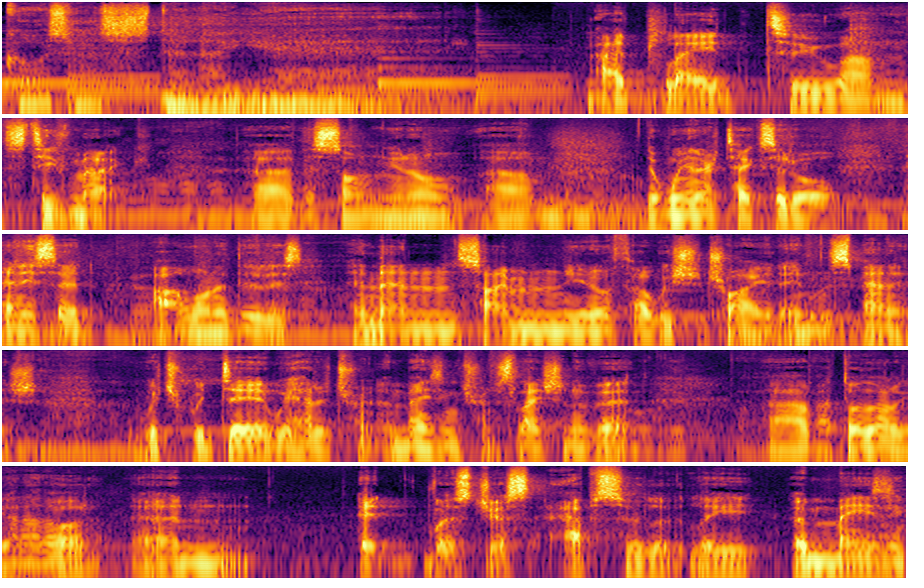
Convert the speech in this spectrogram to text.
cosas del ayer. I played to um, Steve Mac uh, the song, you know, um, The Winner Takes It All. And he said, I want to do this. And then Simon, you know, thought we should try it in Spanish, which we did. We had an amazing translation of it, uh, Va todo al ganador. And it was just absolutely amazing.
